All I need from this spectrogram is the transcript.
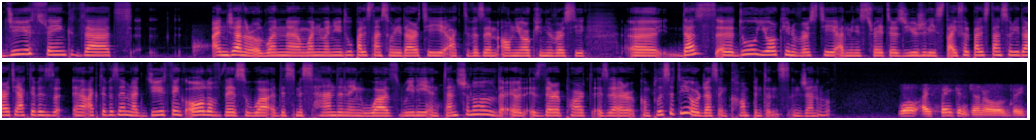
Do you think that in general, when uh, when when you do Palestine solidarity activism on New York University, uh, does uh, do York University administrators usually stifle Palestine solidarity activism? Uh, activism? Like, do you think all of this this mishandling was really intentional? Is there a part? Is there complicity or just incompetence in general? Well, I think in general they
